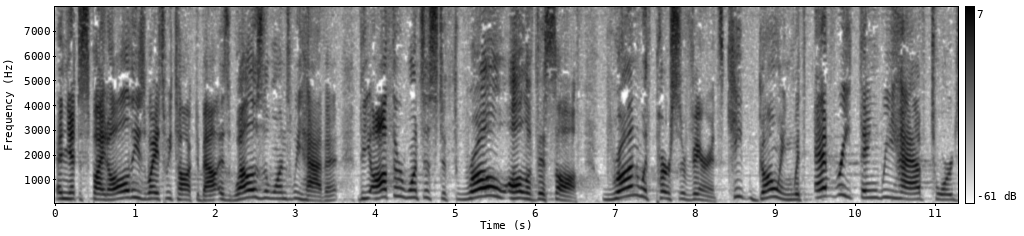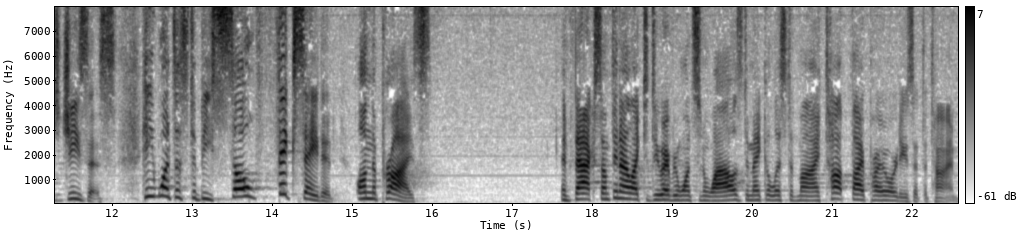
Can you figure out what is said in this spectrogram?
And yet, despite all these ways we talked about, as well as the ones we haven't, the author wants us to throw all of this off, run with perseverance, keep going with everything we have towards Jesus. He wants us to be so fixated on the prize. In fact, something I like to do every once in a while is to make a list of my top five priorities at the time.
